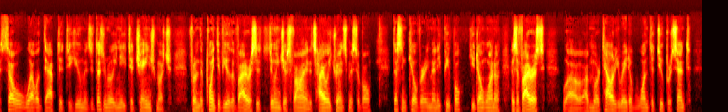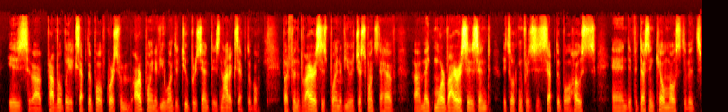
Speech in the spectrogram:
so well adapted to humans. It doesn't really need to change much. From the point of view of the virus, it's doing just fine. It's highly transmissible, doesn't kill very many people. You don't want to, as a virus, uh, a mortality rate of 1% to 2% is uh, probably acceptable. Of course, from our point of view, 1% to 2% is not acceptable. But from the virus's point of view, it just wants to have uh, make more viruses and it's looking for susceptible hosts. And if it doesn't kill most of its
